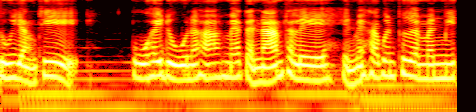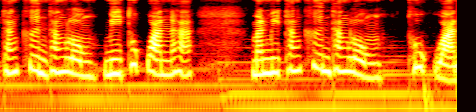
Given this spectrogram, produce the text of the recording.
ดูอย่างที่ปูให้ดูนะคะ แม้แต่น้ำทะเลเห็นไหมคะ เพื่อนๆ มันมีทั้งขึ้นทั้งลงมีทุกวันนะคะ มันมีทั้งขึ้นทั้งลงทุกวัน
